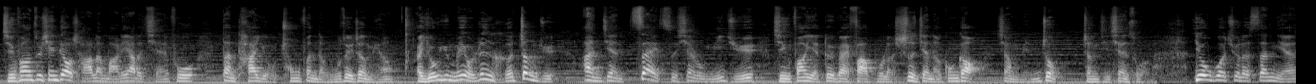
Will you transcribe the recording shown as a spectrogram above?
警方最先调查了玛利亚的前夫，但他有充分的无罪证明。啊，由于没有任何证据，案件再次陷入迷局。警方也对外发布了事件的公告，向民众征集线索。又过去了三年，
